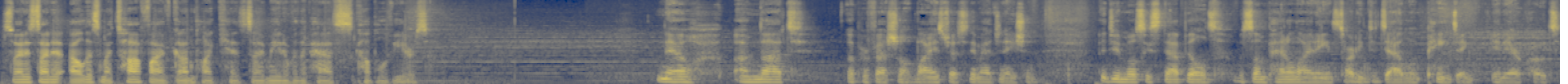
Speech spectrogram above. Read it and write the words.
So I decided I'll list my top 5 Gunpla kits that I've made over the past couple of years. Now, I'm not a professional by any stretch of the imagination. I do mostly snap builds with some panel lining and starting to dabble in painting, in air quotes.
